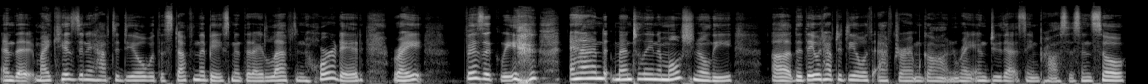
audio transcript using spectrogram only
and that my kids didn't have to deal with the stuff in the basement that I left and hoarded, right? Physically and mentally and emotionally uh, that they would have to deal with after I'm gone, right? And do that same process. And so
